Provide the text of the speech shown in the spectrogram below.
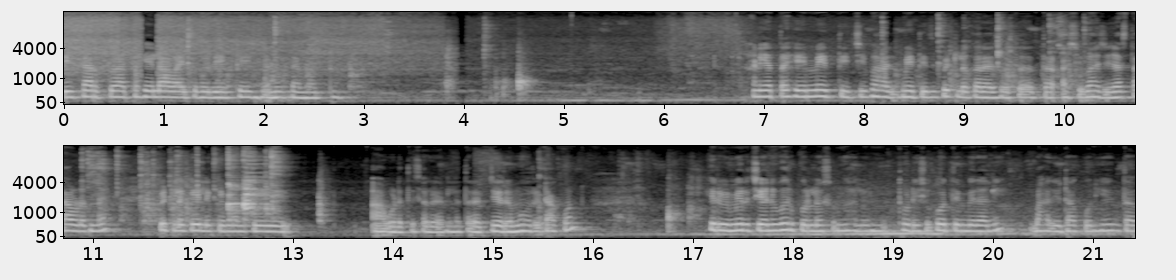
ते सारखं आता हे लावायचं म्हणजे एक टेन्शनच आहे मोठं. आणि आता हे मेथीची भाजी मेथीचं पिठलं करायचं होतं. आता अशी भाजी जास्त आवडत नाही. पिठलं केलं की मग ते आवडते सगळ्यांना. तर जिरं मोहरी टाकून हिरवी मिरची आणि भरपूर लसूण घालून थोडीशी कोथिंबीर आणि भाजी टाकून हे तर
